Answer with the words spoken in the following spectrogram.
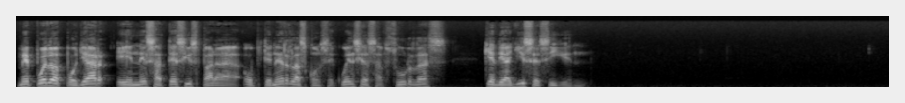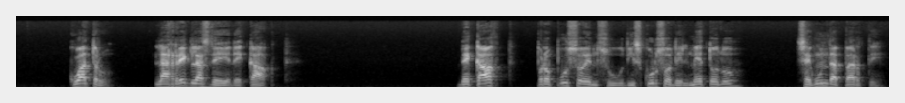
me puedo apoyar en esa tesis para obtener las consecuencias absurdas que de allí se siguen. 4. Las reglas de Descartes. Descartes propuso en su discurso del método, segunda parte,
